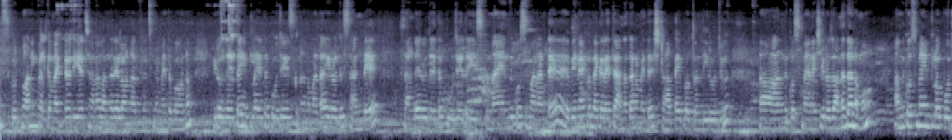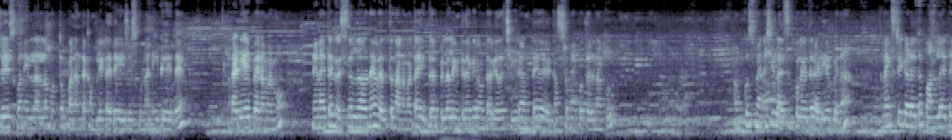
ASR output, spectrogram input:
Friends good morning welcome back to dear channel. అందరూ ఎలా ఉన్నారు ఫ్రెండ్స్? మేమైతే బాగున్నాం. ఈరోజు అయితే ఇంట్లో అయితే పూజ చేసుకున్నాను అనమాట ఈరోజు సండే. సండే రోజు అయితే పూజ అయితే చేసుకున్నా. ఎందుకోసం అని అంటే వినాయకుని దగ్గర అయితే అన్నదానం అయితే స్టార్ట్ అయిపోతుంది ఈరోజు అందుకోసమే అనేసి ఈరోజు అన్నదానము. అందుకోసమే ఇంట్లో పూజ చేసుకొని ఇళ్ళల్లో మొత్తం పని అంతా కంప్లీట్ అయితే చేసేసుకున్నాను నీట్గా అయితే. రెడీ అయిపోయినాం మేము. నేనైతే డ్రెస్సుల్లోనే వెళ్తున్నాను అనమాట ఇద్దరు పిల్లలు ఇంటి దగ్గర ఉంటారు కదా చీర అంటే కష్టమైపోతుంది నాకు. అందుకోసం అనేసి ఇలా సింపుల్ అయితే రెడీ అయిపోయినా. నెక్స్ట్ ఇక్కడ అయితే పనులు అయితే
